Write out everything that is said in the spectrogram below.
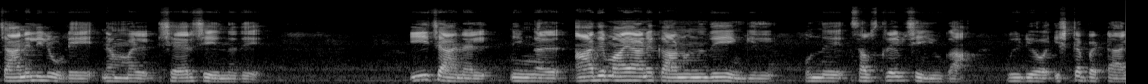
ചാനലിലൂടെ നമ്മൾ ഷെയർ ചെയ്യുന്നത്. ഈ ചാനൽ നിങ്ങൾ ആദ്യമായാണ് കാണുന്നത് എങ്കിൽ ഒന്ന് സബ്സ്ക്രൈബ് ചെയ്യുക. വീഡിയോ ഇഷ്ടപ്പെട്ടാൽ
